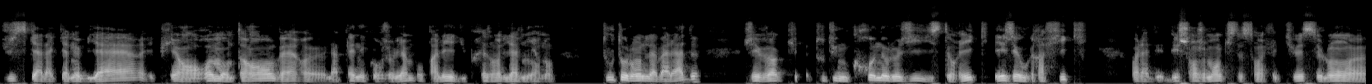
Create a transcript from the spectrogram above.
jusqu'à la Canebière, et puis en remontant vers la plaine écourgelienne pour parler du présent et de l'avenir. Donc tout au long de la balade, j'évoque toute une chronologie historique et géographique voilà, des, changements qui se sont effectués selon, euh,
